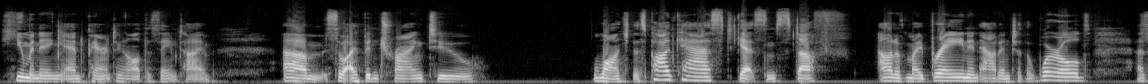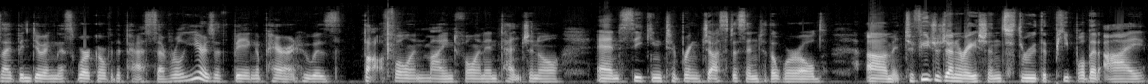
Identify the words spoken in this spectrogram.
humaning and parenting all at the same time. Um, so I've been trying to launch this podcast, get some stuff out of my brain and out into the world as I've been doing this work over the past several years of being a parent who is thoughtful and mindful and intentional and seeking to bring justice into the world um, to future generations through the people that I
